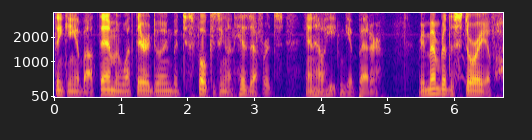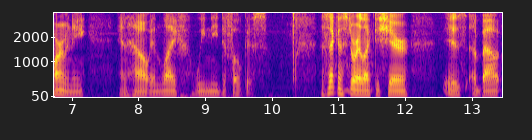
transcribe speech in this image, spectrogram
thinking about them and what they're doing, but just focusing on his efforts and how he can get better. Remember the story of harmony and how in life we need to focus. The second story I'd like to share is about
